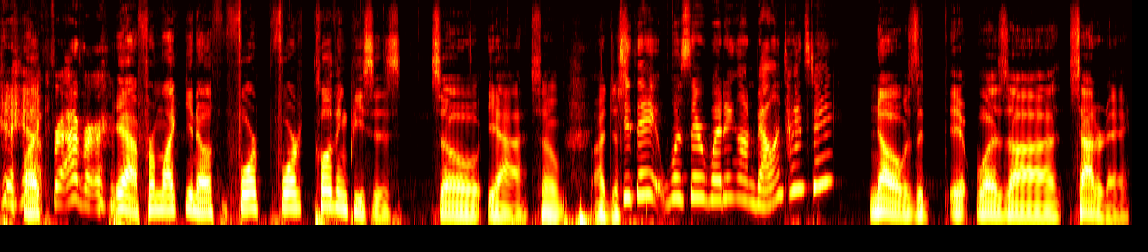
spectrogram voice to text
yeah, yeah. Like- forever. Yeah, from like you know four four clothing pieces. So yeah, so I just Did they? Was their wedding on Valentine's Day? no, it was a, it was uh Saturday.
